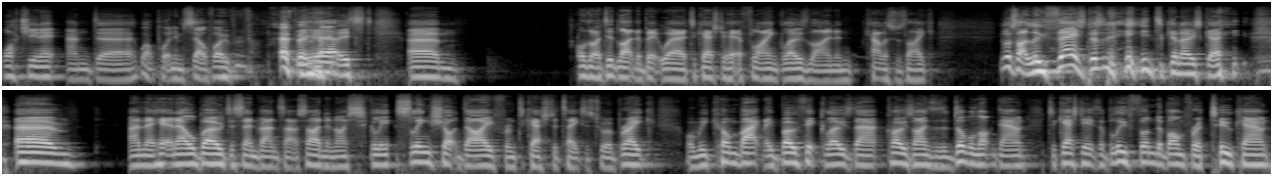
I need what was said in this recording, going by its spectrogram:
watching it and, uh, well, putting himself over, if I'm perfectly Yeah. honest. Um, although I did like the bit where Takeshita hit a flying clothesline and Callis was like, he looks like Lou Thesz, doesn't he, to Konosuke? Um, and they hit an elbow to send Vance outside, and a nice sli- slingshot dive from Takeshita takes us to a break. When we come back, they both hit closed down, clotheslines. There's a double knockdown. Takeshita hits a blue thunder bomb for a two count.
